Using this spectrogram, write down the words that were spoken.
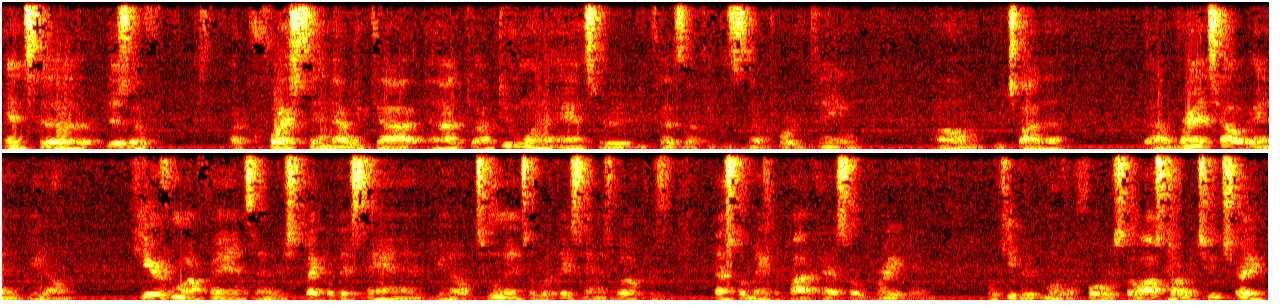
into there's a, a question that we got, and I, I do want to answer it because I think this is an important thing. Um, we try to um, branch out and you know hear from our fans and respect what they're saying, and you know tune into what they're saying as well because that's what makes the podcast so great, and we'll keep it moving forward. So I'll start with you, Trey.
